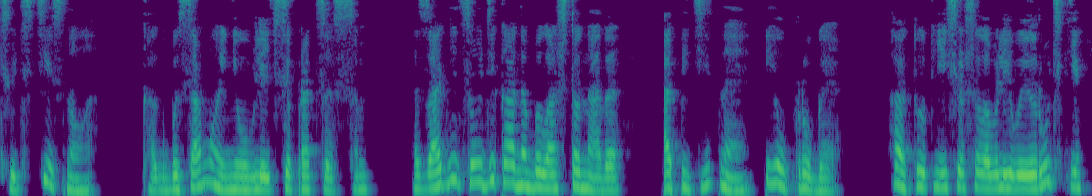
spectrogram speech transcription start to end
чуть стиснула, как бы самой не увлечься процессом. Задница у декана была что надо, аппетитная и упругая. А тут еще шаловливые ручки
